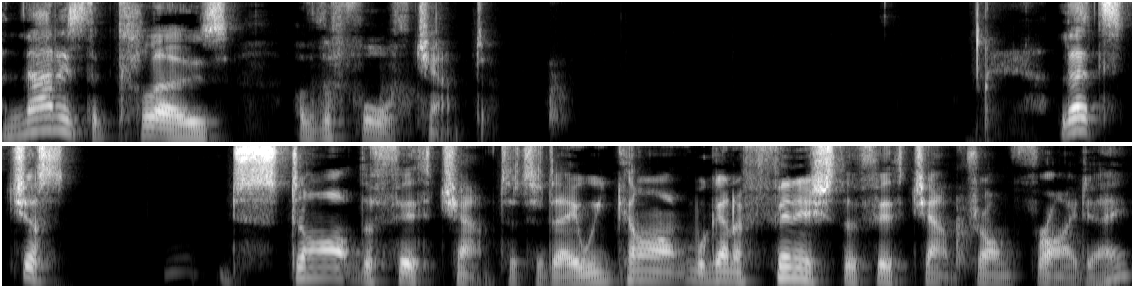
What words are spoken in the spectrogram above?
And that is the close of the fourth chapter. Let's just start the fifth chapter today. We can't, we're going to finish the fifth chapter on Friday,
